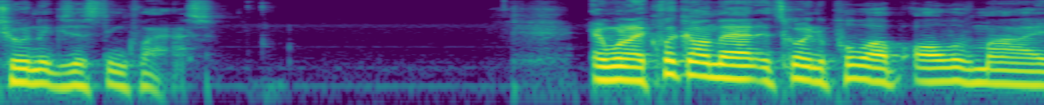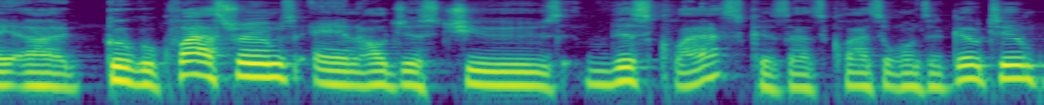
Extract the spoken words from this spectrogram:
to an existing class. And when I click on that, it's going to pull up all of my uh, Google Classrooms, and I'll just choose this class because that's the class it wants to go to.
